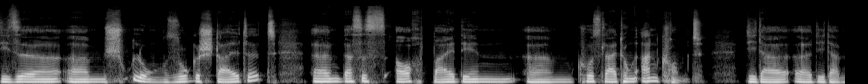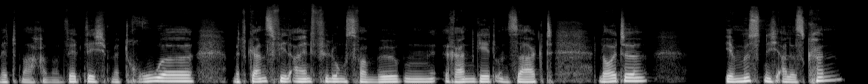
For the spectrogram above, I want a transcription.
diese ähm, Schulung so gestaltet, ähm, dass es auch bei den ähm, Kursleitungen ankommt, die da, äh, die da mitmachen und wirklich mit Ruhe, mit ganz viel Einfühlungsvermögen rangeht und sagt, Leute, ihr müsst nicht alles können,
